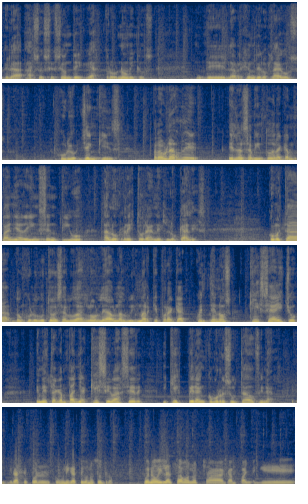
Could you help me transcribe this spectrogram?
de la Asociación de Gastronómicos de la región de los lagos, Julio Jenkins, para hablar de lanzamiento de la campaña de incentivo a los restaurantes locales. ¿Cómo está, don Julio? Gusto de saludarlo. Le habla Luis Márquez por acá. Cuéntenos qué se ha hecho en esta campaña, qué se va a hacer y qué esperan como resultado final gracias por comunicarse con nosotros. Bueno, hoy lanzamos nuestra campaña que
